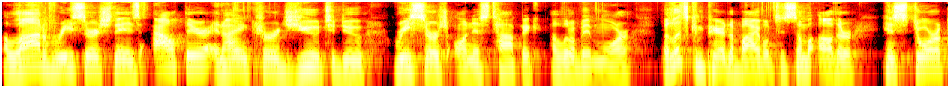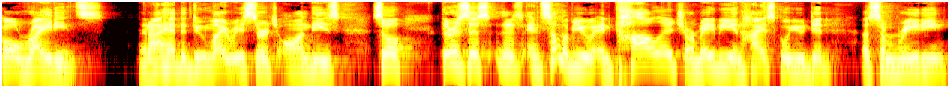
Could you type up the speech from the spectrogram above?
a lot of research that is out there, and I encourage you to do research on this topic a little bit more. But let's compare the Bible to some other historical writings. And I had to do my research on these. So there's this, there's, and some of you in college or maybe in high school, you did uh, some reading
